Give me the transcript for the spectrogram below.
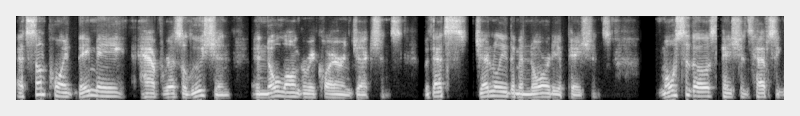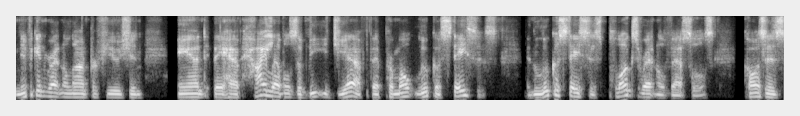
at some point they may have resolution and no longer require injections. But that's generally the minority of patients. Most of those patients have significant retinal non-perfusion and they have high levels of VEGF that promote leukostasis. And leukostasis plugs retinal vessels causes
